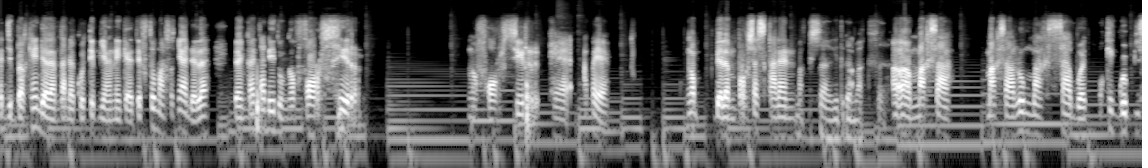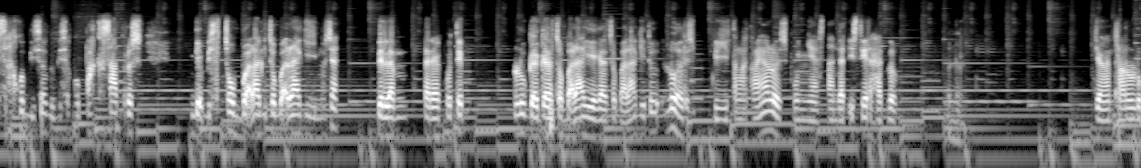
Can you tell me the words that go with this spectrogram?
Kejebaknya dalam tanda kutip yang negatif tuh maksudnya adalah dan kan tadi itu ngeforsir. Ngeforsir kayak apa ya? Nge dalam proses kalian maksa gitu kan maksa. Eh, maksa. Maksa lu maksa buat oke gue bisa gue bisa gue bisa gue paksa terus nggak bisa coba lagi coba lagi. Maksudnya dalam tanda kutip lu gagal coba lagi gagal coba lagi tuh lu harus di tengah-tengahnya lu harus punya standar istirahat lu. Bener. jangan terlalu lu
